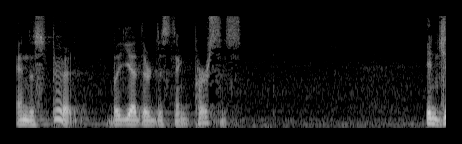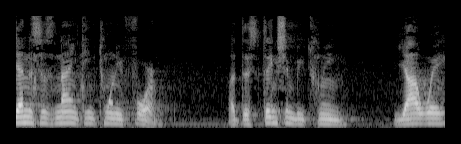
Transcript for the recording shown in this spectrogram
and the Spirit, but yet they're distinct persons in Genesis 19:24, a distinction between Yahweh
